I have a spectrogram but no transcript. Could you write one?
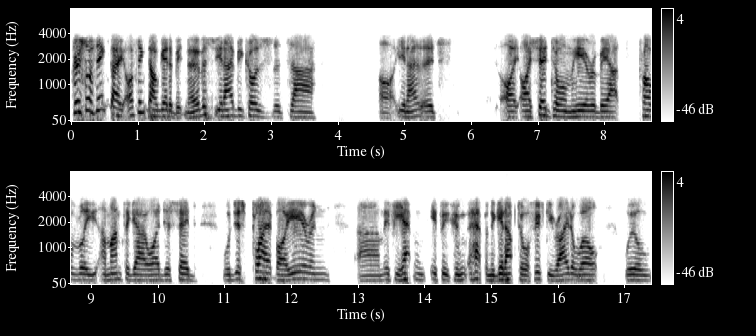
Chris, I think they, I think they'll get a bit nervous, you know, because it's, uh, uh you know, it's. I, I said to them here about probably a month ago. I just said, we'll just play it by ear, and um, if he happen, if he can happen to get up to a 50 rater, well, we'll,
